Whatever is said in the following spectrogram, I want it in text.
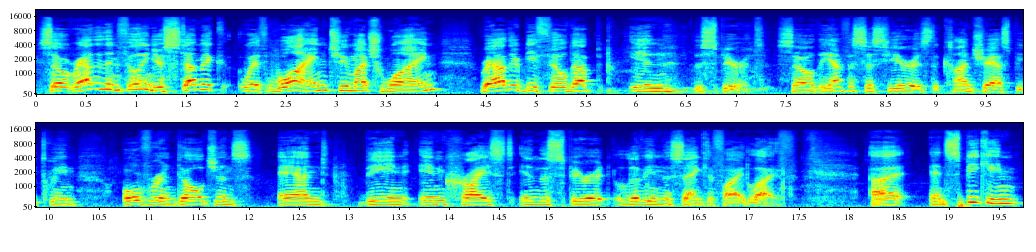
So rather than filling your stomach with wine, too much wine, rather be filled up in the Spirit. So the emphasis here is the contrast between overindulgence and being in Christ, in the Spirit, living the sanctified life. Uh, and speaking,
